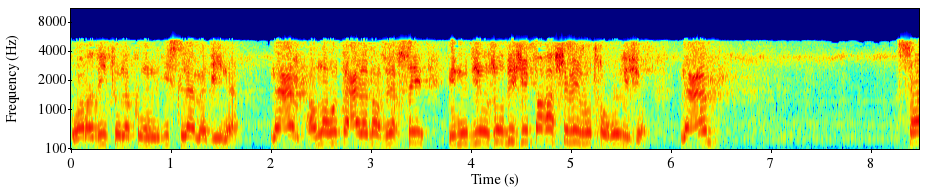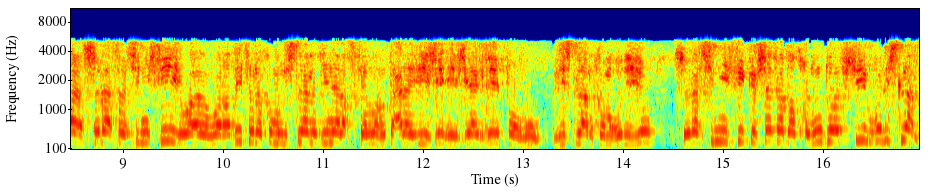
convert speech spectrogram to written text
ورضيت لكم الإسلام دينا Naam, Allah Ta'ala dans ce verset, il nous dit aujourd'hui, j'ai parachevé votre religion. Naam, ça, cela, ça signifie l'islam lorsqu'Allah Ta'ala dit j'ai agréé pour vous l'islam comme religion, cela signifie que chacun d'entre nous doit suivre l'islam.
